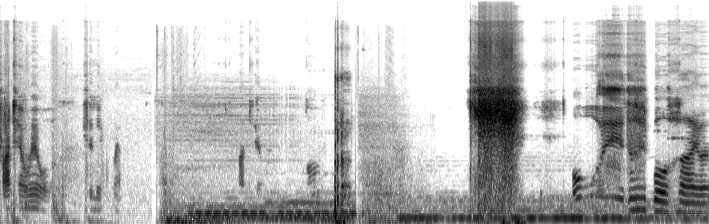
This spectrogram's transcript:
ฟาเทลเวลเซเล็กแบบ ฟาเทลโอ้ยได้โบไฮวะ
